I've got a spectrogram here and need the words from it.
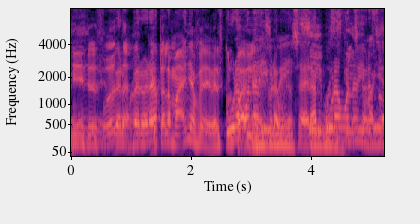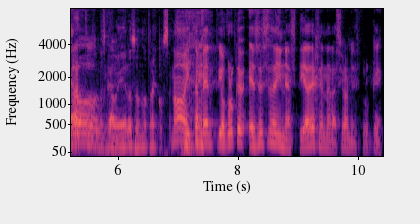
Y dices, puta, Pero- pero era ahí está la maña, Fede, eres Pura buena culpable. vibra, güey. O sea, era Sí, pues pura es que buena vibra vatos. los caballeros son otra cosa. No, y también yo creo que es esa dinastía de generaciones, porque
